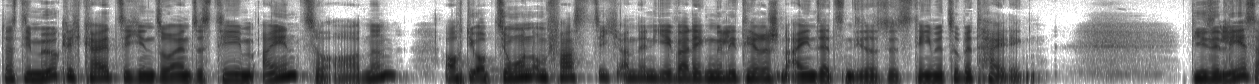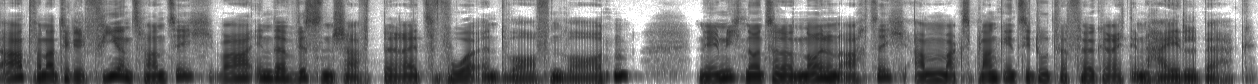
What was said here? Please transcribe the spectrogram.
dass die Möglichkeit, sich in so ein System einzuordnen, auch die Option umfasst, sich an den jeweiligen militärischen Einsätzen dieser Systeme zu beteiligen. Diese Lesart von Artikel 24 war in der Wissenschaft bereits vorentworfen worden, nämlich 1989 am Max-Planck-Institut für Völkerrecht in Heidelberg.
